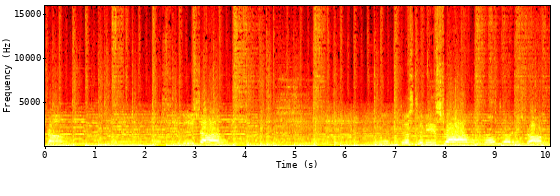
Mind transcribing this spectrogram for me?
strong. Just to be strong. Just to be strong. Oh, to be strong.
